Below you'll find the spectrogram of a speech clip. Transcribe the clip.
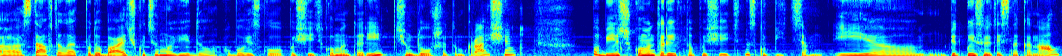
Е, Ставте лайк подобаєчку цьому відео, обов'язково пишіть коментарі. Чим довше, тим краще. Побільше коментарів напишіть, не скупіться. І е, підписуйтесь на канал,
